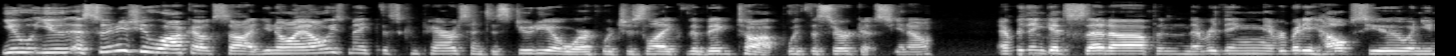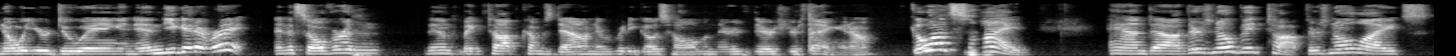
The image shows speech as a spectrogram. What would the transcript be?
You you as soon as you walk outside, you know, I always make this comparison to studio work, which is like the big top with the circus, you know everything gets set up and everything everybody helps you and you know what you're doing and then you get it right. And it's over and then the big top comes down everybody goes home and there, there's your thing you know. Go outside. And uh, there's no big top there's no lights.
